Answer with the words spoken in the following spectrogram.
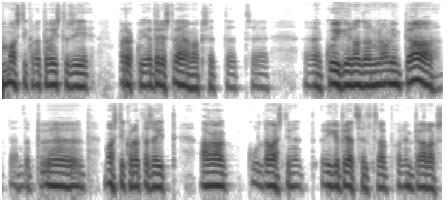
maastikurattavõistlusi paraku jääb järjest vähemaks, et, et see Äh, kuigi nad on olümpiaala, tähendab äh, maastikurattasõit, aga kuuldavasti nüüd õige peatselt saab olümpiaalaks,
